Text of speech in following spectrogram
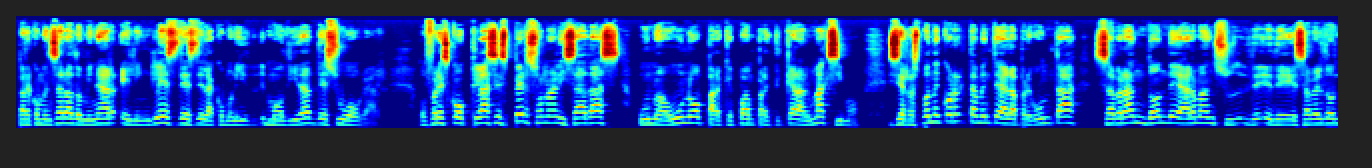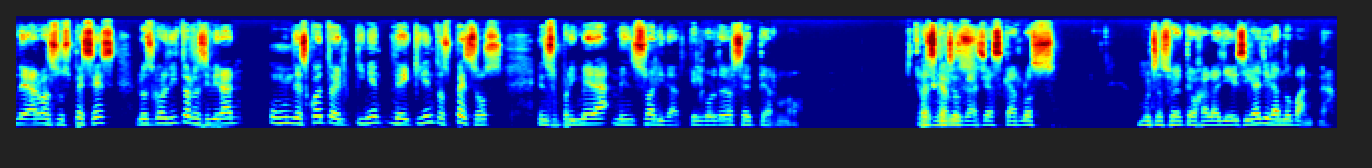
Para comenzar a dominar el inglés desde la comodidad de su hogar. Ofrezco clases personalizadas uno a uno para que puedan practicar al máximo. Y si responden correctamente a la pregunta, sabrán dónde arman de saber dónde arman sus peces. Los gorditos recibirán un descuento del 500 de 500 pesos en su primera mensualidad. Que el gordeo sea eterno. Pues Gracias, muchas Carlos. gracias, Carlos. Mucha suerte. Ojalá siga llegando banda.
